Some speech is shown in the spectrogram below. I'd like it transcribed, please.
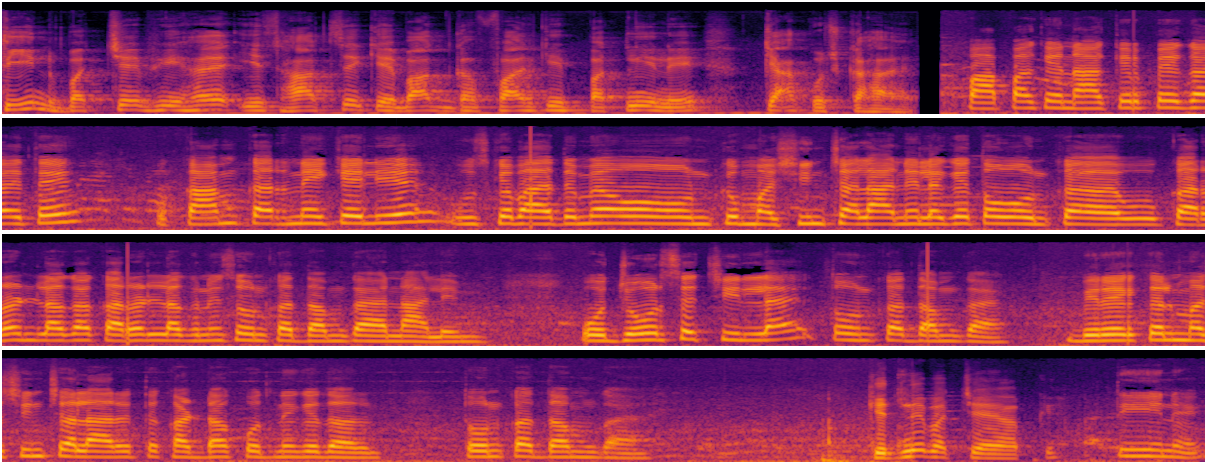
तीन बच्चे भी हैं। इस हादसे के बाद गफ्फार की पत्नी ने क्या कुछ कहा है? पापा के नाके पे गए थे। वो काम करने के लिए उसके बाद में वो उनको मशीन चलाने लगे तो उनका वो करंट लगा करंट लगने से उनका दम गया नाले में। वो ज़ोर से चिल्लाए तो उनका दम गया। ब्रेकल मशीन चला रहे थे खड्डा खोदने के दौरान तो उनका दम गया। कितने बच्चे हैं आपके? तीन है।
